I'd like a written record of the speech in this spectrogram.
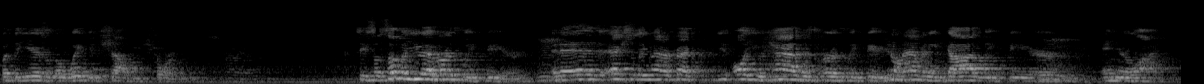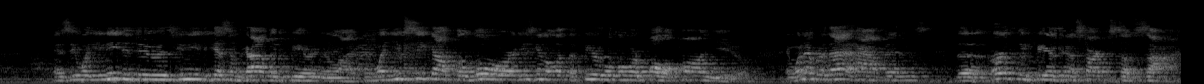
but the years of the wicked shall be shortened. See, so some of you have earthly fear. And actually, matter of fact, you, all you have is earthly fear. You don't have any godly fear. And see, what you need to do is you need to get some godly fear in your life. And when you seek out the Lord, He's going to let the fear of the Lord fall upon you. And whenever that happens, the earthly fear is going to start to subside.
